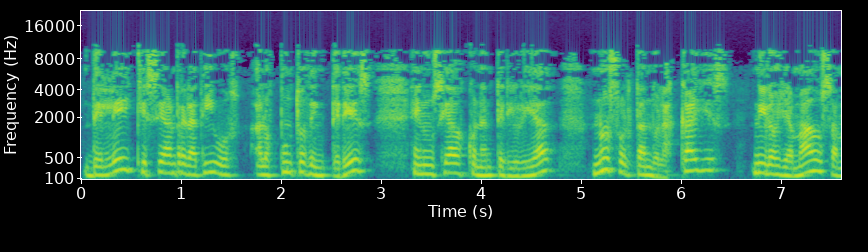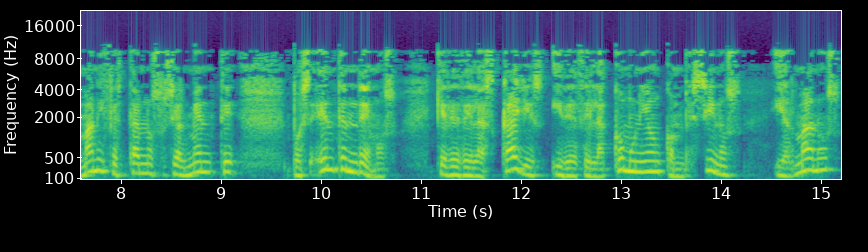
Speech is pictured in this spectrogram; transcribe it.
de ley que sean relativos a los puntos de interés enunciados con anterioridad, no soltando las calles ni los llamados a manifestarnos socialmente, pues entendemos que desde las calles y desde la comunión con vecinos y hermanos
